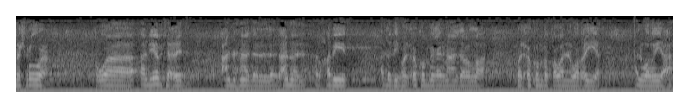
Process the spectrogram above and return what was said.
مشروع وأن يبتعد عن هذا العمل الخبيث الذي هو الحكم بغير ما أنزل الله والحكم بالقوانين الوضعية الوضيعة.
